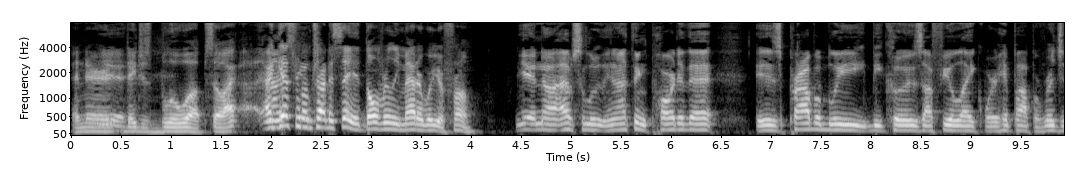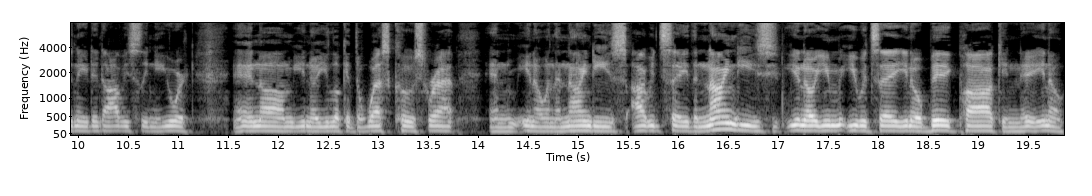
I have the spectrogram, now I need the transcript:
and they Yeah. they just blew up. So I, I I guess what I'm trying to say, it don't really matter where you're from. Yeah, no, absolutely. And I think part of that is probably because I feel like where hip hop originated, obviously New York. And um, you know, you look at the West Coast rap and you know, in the nineties, I would say the nineties, you know, you you would say, you know, Big Pac and you know,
